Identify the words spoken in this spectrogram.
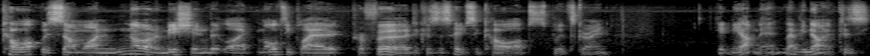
co-op with someone, not on a mission, but like multiplayer preferred, because there's heaps of co-ops split screen. Hit me up, man. Let me know, because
